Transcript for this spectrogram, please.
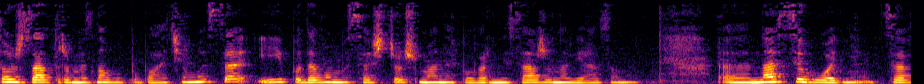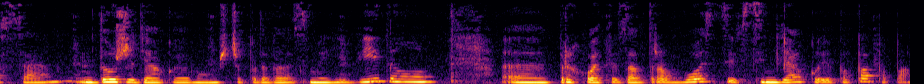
Тож завтра ми знову побачимося і подивимося, що ж в мене по вернісажу нав'язано. Е, На сьогодні це все. Дуже дякую вам, що подивились мої відео. Е, Приходьте завтра в гості. Всім дякую, па-па-па-па.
